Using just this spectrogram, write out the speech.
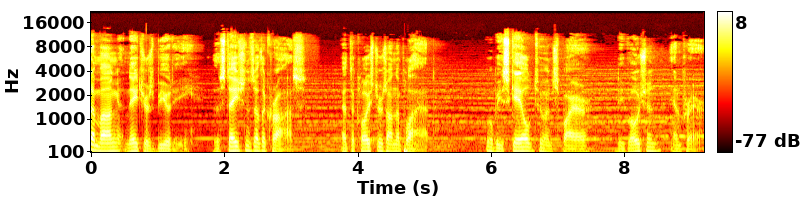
among nature's beauty, the Stations of the Cross at the cloisters on the Platte will be scaled to inspire devotion and prayer.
